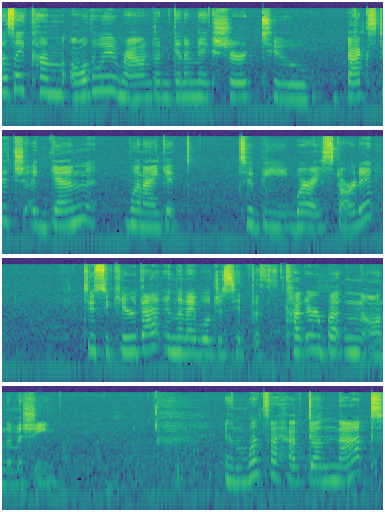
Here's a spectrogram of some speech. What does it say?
As I come all the way around, I'm to make sure to backstitch again when I get to the where I started to secure that and then I will just hit the cutter button on the machine. And once I have done that,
